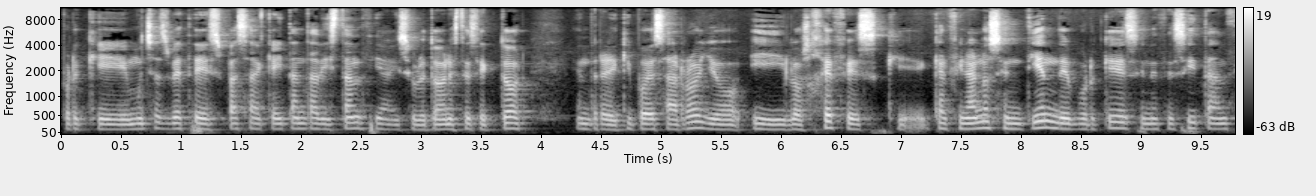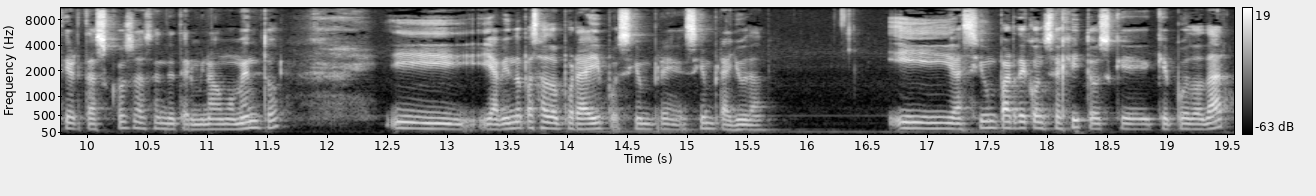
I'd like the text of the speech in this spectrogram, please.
porque muchas veces pasa que hay tanta distancia y sobre todo en este sector entre el equipo de desarrollo y los jefes que, al final no se entiende por qué se necesitan ciertas cosas en determinado momento y, habiendo pasado por ahí pues siempre, siempre ayuda. Y así un par de consejitos que, puedo dar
